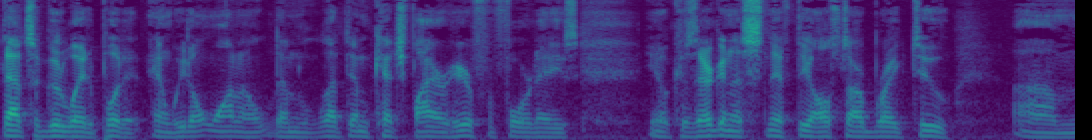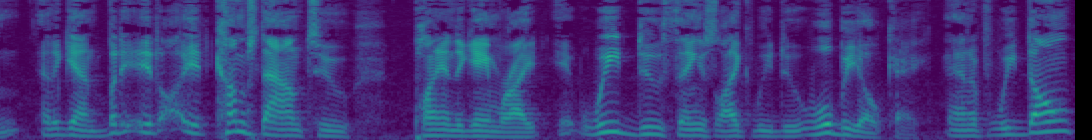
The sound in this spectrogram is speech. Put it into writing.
that's a good way to put it. And we don't want to them let them catch fire here for four days, you know, because they're going to sniff the All Star break too. Um, and again, but it it comes down to playing the game right. We do things like we do, we'll be okay. And if we don't,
